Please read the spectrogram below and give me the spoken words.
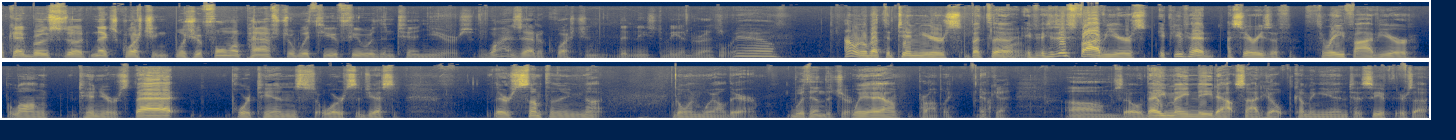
okay, Bruce? Uh, next question: Was your former pastor with you fewer than ten years? Why is that a question that needs to be addressed? Well, I don't know about the 10 years, but the, if it is five years, if you've had a series of three, five year long tenures, that portends or suggests there's something not going well there. Within the church? Well, probably. yeah. Okay. Um, So they may need outside help coming in to see if there's a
